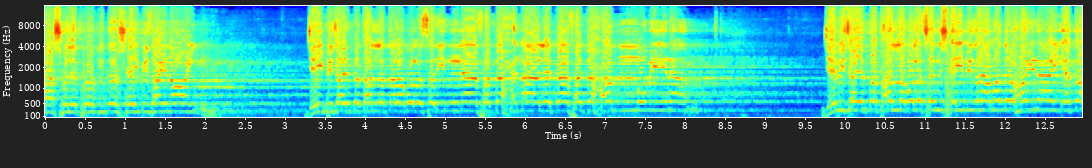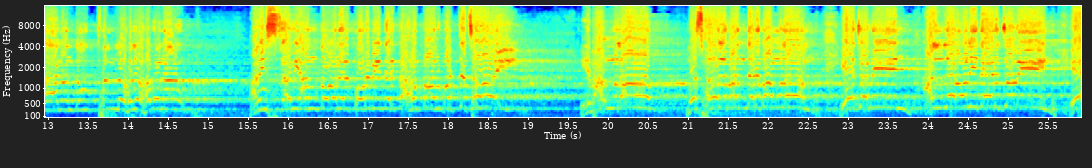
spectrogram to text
আসলে প্রকৃত সেই বিজয় নয়। যেই বিজয়ের কথা আল্লাহ তাআলা বলেছেন যে বিজয়ের কথা আল্লাহ বলেছেন, সেই বিজয় আমাদের হয় নাই। এত আনন্দ উৎফুল্ল হলে হবে না। আমি ইসলামী আন্দোলনের কর্মীদেরকে আহ্বান করতে চাই। এ বাংলা, মুসলমানদের বাংলা, এ জমিন আল্লাহ অলিদের জমিন, এ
